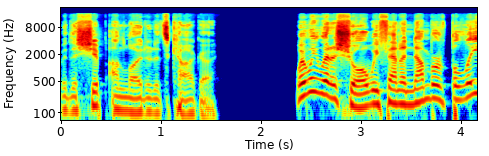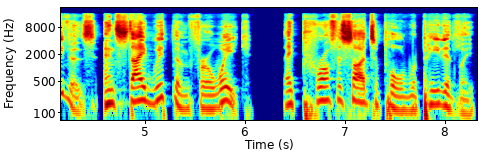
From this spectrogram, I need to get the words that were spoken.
where the ship unloaded its cargo. When we went ashore, we found a number of believers and stayed with them for a week. They prophesied to Paul repeatedly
